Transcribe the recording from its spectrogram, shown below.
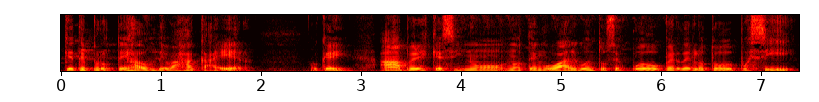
que te proteja donde vas a caer. ¿Ok? Ah, pero es que si no, no tengo algo, entonces puedo perderlo todo. Pues sí,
